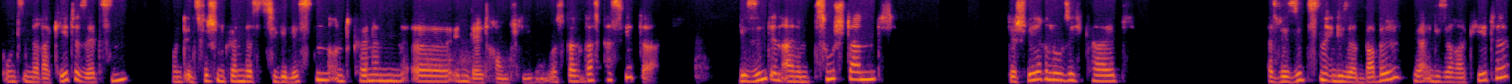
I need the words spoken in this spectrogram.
uns in eine Rakete setzen und inzwischen können das Zivilisten und können äh, in den Weltraum fliegen. Was, was passiert da? wir sind in einem Zustand der Schwerelosigkeit. Also wir sitzen in dieser Bubble, ja, in dieser Rakete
